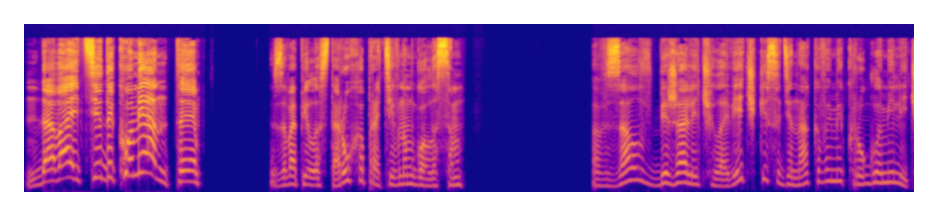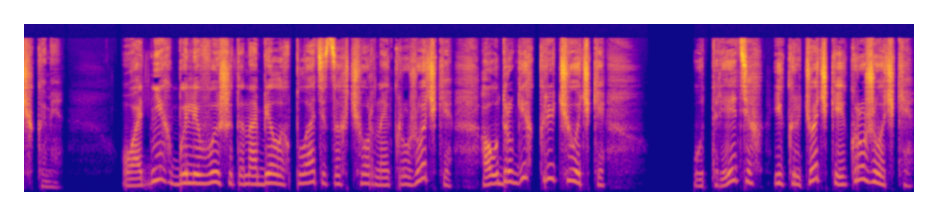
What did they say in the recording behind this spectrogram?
«Давайте документы!» — завопила старуха противным голосом. В зал вбежали человечки с одинаковыми круглыми личиками. У одних были вышиты на белых платьицах черные кружочки, а у других — крючочки. У третьих — и крючочки, и кружочки.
